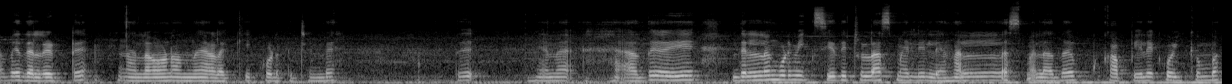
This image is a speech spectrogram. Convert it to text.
അപ്പോൾ ഇതെല്ലാം ഇട്ട് നല്ലോണം ഒന്ന് ഇളക്കി കൊടുത്തിട്ടുണ്ട്. അത് ഇങ്ങനെ അത് ഈ ഇതെല്ലാം കൂടി മിക്സ് ചെയ്തിട്ടുള്ള ആ സ്മെല്ലില്ലേ നല്ല സ്മെല്ല് അത് കപ്പിയിലേക്ക് ഒഴിക്കുമ്പോൾ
